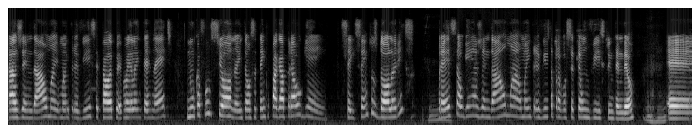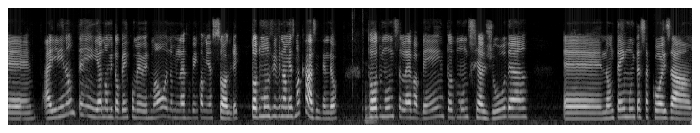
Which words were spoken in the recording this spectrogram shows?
agendar uma, uma entrevista e tal é pela internet nunca funciona. Então você tem que pagar para alguém 600 dólares uhum. para esse alguém agendar uma, uma entrevista para você ter um visto, entendeu? Uhum. É, aí não tem, eu não me dou bem com meu irmão, eu não me levo bem com a minha sogra. Todo mundo vive na mesma casa, entendeu? Tá. Todo mundo se leva bem, todo mundo se ajuda. É, não tem muito essa coisa.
